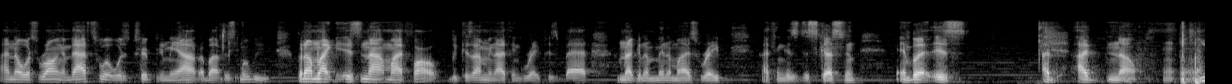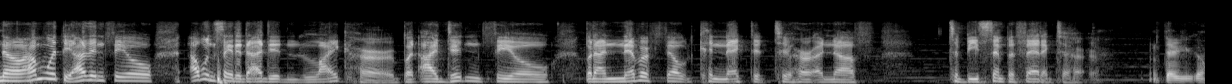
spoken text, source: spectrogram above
I know it's wrong, and that's what was tripping me out about this movie. But I'm like, it's not my fault because I mean I think rape is bad. I'm not going to minimize rape. I think it's disgusting, and but it's I I no. Mm-mm. No, I'm with you. I didn't feel. I wouldn't say that I didn't like her, but I didn't feel. But I never felt connected to her enough to be sympathetic to her, There you go.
